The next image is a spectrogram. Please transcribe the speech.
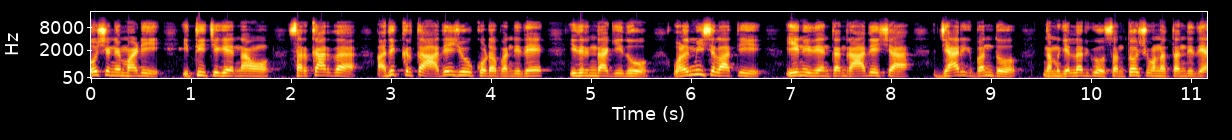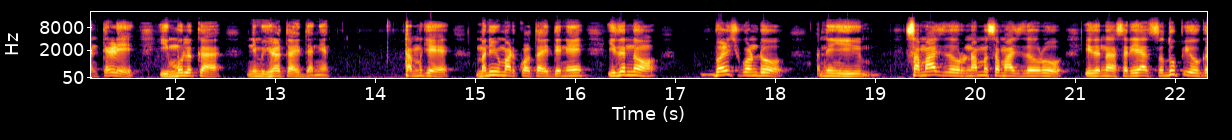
ಘೋಷಣೆ ಮಾಡಿ ಇತ್ತೀಚೆಗೆ ನಾವು ಸರ್ಕಾರದ ಅಧಿಕೃತ ಆದೇಶವೂ ಕೂಡ ಬಂದಿದೆ. ಇದರಿಂದಾಗಿ ಇದು ಒಳಮೀಸಲಾತಿ ಏನಿದೆ ಅಂತಂದರೆ ಆದೇಶ ಜಾರಿಗೆ ಬಂದು ನಮಗೆಲ್ಲರಿಗೂ ಸಂತೋಷವನ್ನು ತಂದಿದೆ ಅಂಥೇಳಿ ಈ ಮೂಲಕ ನಿಮಗೆ ಹೇಳ್ತಾ ಇದ್ದೇನೆ. ತಮಗೆ ಮನವಿ ಮಾಡ್ಕೊಳ್ತಾ ಇದ್ದೇನೆ. ಇದನ್ನು ಬಳಸಿಕೊಂಡು ಈ ಸಮಾಜದವರು, ನಮ್ಮ ಸಮಾಜದವರು ಇದನ್ನು ಸರಿಯಾದ ಸದುಪಯೋಗ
